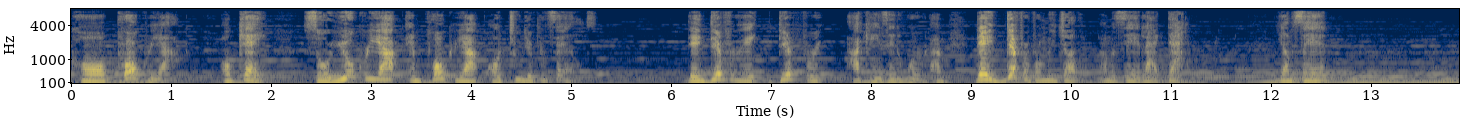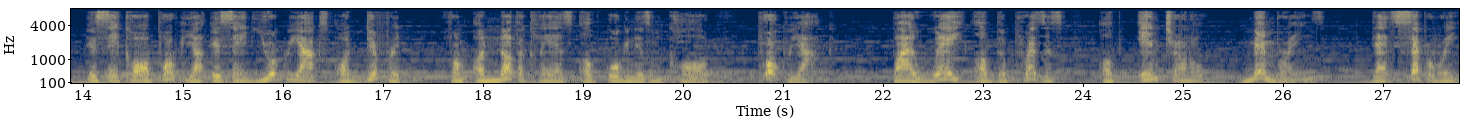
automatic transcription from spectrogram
called prokaryote. Okay, so eukaryote and prokaryote are two different cells. They differentiate, different. I can't say the word. I'm, they differ from each other. I'm gonna say it like that. You know what I'm saying? It say called prokaryote. It say eukaryotes are different from another class of organism called prokaryote by way of the presence of internal membranes that separate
